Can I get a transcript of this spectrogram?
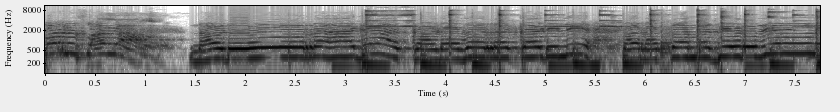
ಬರ್ಲಿ ಸಾಂಗ. ರಾಗ ಕಡದರ ಕಡಿಲಿ ತರತನ ಬಿಡುದಿಲ್ಲ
